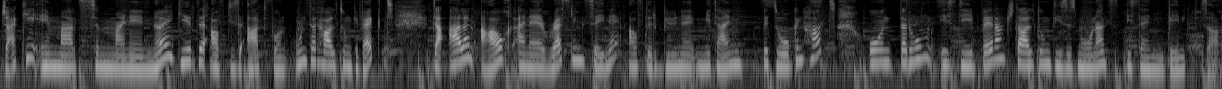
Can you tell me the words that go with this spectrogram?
Jackie im März meine Neugierde auf diese Art von Unterhaltung geweckt, da Alan auch eine Wrestling-Szene auf der Bühne mit einbezogen hat und darum ist die Veranstaltung dieses Monats ist ein wenig bizarr.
